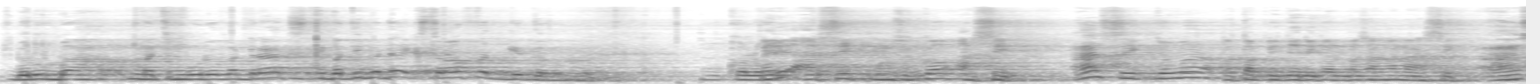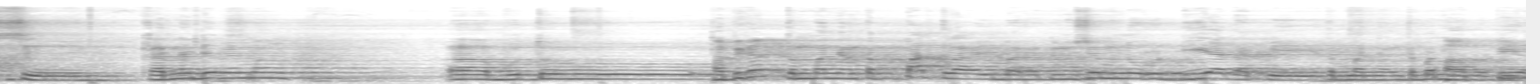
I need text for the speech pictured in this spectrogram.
Berubah macam berubah drastis tiba-tiba dia ekstrovert gitu. Kalau Jadi asik maksud kau asik. asik cuma Tetap dijadikan pasangan asik. asik karena dia memang eh, butuh Tapi kan teman yang tepat lah ibaratnya maksudnya menurut dia tapi teman yang tepat menurut tapi dia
